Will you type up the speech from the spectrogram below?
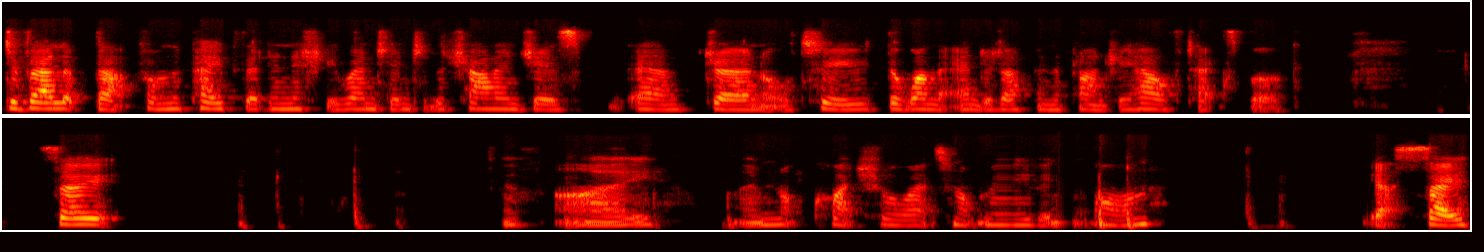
developed that from the paper that initially went into the challenges um, journal to the one that ended up in the planetary health textbook. So if I, I'm not quite sure why it's not moving on. Yes, so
